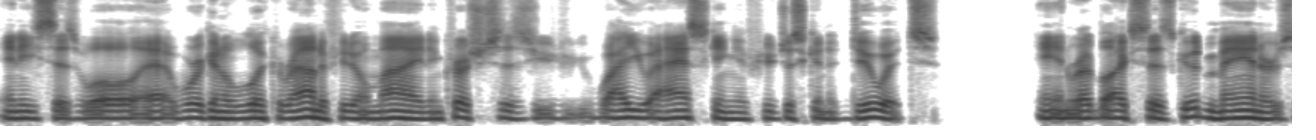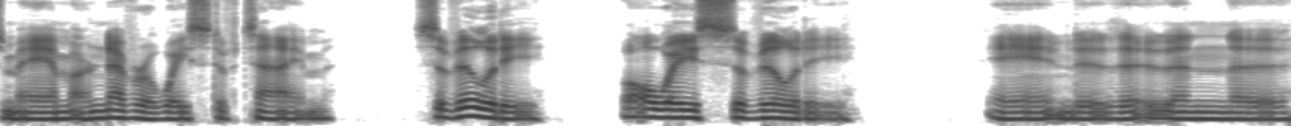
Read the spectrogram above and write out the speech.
And he says, Well, uh, we're going to look around if you don't mind. And Crusher says, Why are you asking if you're just going to do it? And Redblock says, Good manners, ma'am, are never a waste of time. Civility, always civility. And uh, then uh,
